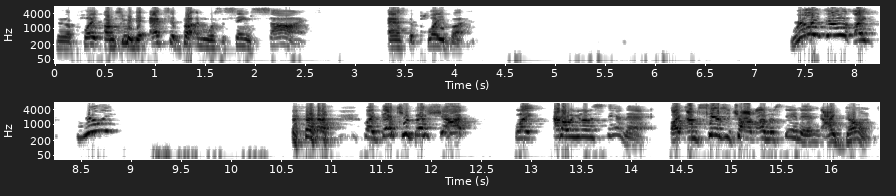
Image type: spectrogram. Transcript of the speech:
than the play. I'm assuming the exit button was the same size as the play button. Really, dude? Like, really? like, that's your best shot? Like, I don't even understand that. Like, I'm seriously trying to understand it, and I don't.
